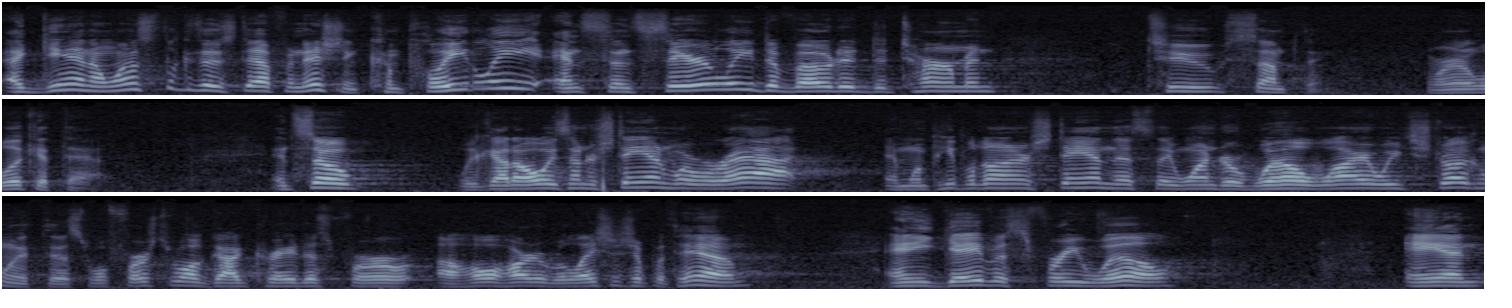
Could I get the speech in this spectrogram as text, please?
again, I want us to look at this definition completely and sincerely devoted, determined to something. We're going to look at that. And so we've got to always understand where we're at. And when people don't understand this, they wonder, well, why are we struggling with this? Well, first of all, God created us for a wholehearted relationship with Him, and He gave us free will. And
